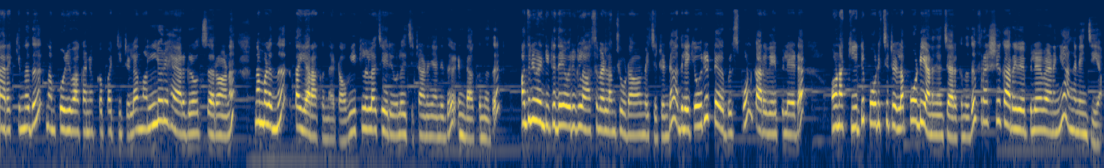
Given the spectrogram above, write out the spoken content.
നരയ്ക്കുന്നത് നമുക്ക് ഒഴിവാക്കാനൊക്കെ പറ്റിയിട്ടുള്ള നല്ലൊരു ഹെയർ ഗ്രോത്ത് സെറമാണ് നമ്മളിന്ന് തയ്യാറാക്കുന്നത് കേട്ടോ. വീട്ടിലുള്ള ചേരുവകൾ വെച്ചിട്ടാണ് ഞാനിത് ഉണ്ടാക്കുന്നത്. അതിന് വേണ്ടിയിട്ട് ഇതേ ഒരു ഗ്ലാസ് വെള്ളം ചൂടാവാൻ വെച്ചിട്ടുണ്ട്. അതിലേക്ക് ഒരു ടേബിൾ സ്പൂൺ കറിവേപ്പിലയുടെ ഉണക്കിയിട്ട് പൊടിച്ചിട്ടുള്ള പൊടിയാണ് ഞാൻ ചേർക്കുന്നത്. ഫ്രഷ് കറിവേപ്പില വേണമെങ്കിൽ അങ്ങനെയും ചെയ്യാം.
